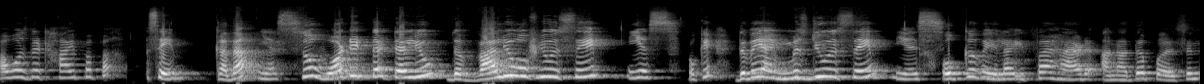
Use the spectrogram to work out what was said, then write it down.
హౌ వాజ్ దట్ హాయ్ పాప సేమ్ కదా? So what did that tell you the value of you is same yes okay the way I missed you is same yes ఒకవేళ if I had another person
